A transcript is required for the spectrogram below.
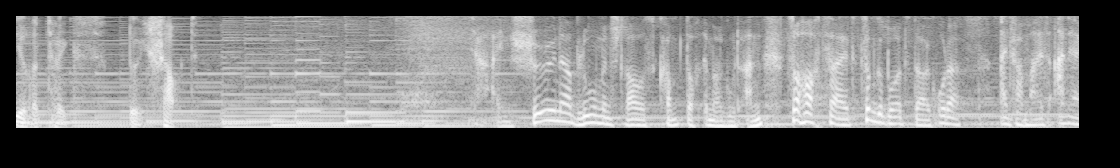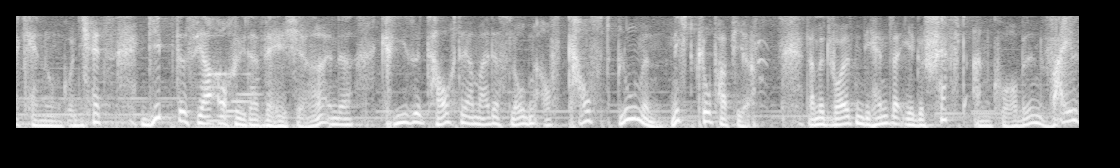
ihre Tricks durchschaut. Ein schöner Blumenstrauß kommt doch immer gut an. Zur Hochzeit, zum Geburtstag oder einfach mal als Anerkennung. Und jetzt gibt es ja auch wieder welche. Ne? In der Krise tauchte ja mal der Slogan auf, kauft Blumen, nicht Klopapier. Damit wollten die Händler ihr Geschäft ankurbeln, weil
